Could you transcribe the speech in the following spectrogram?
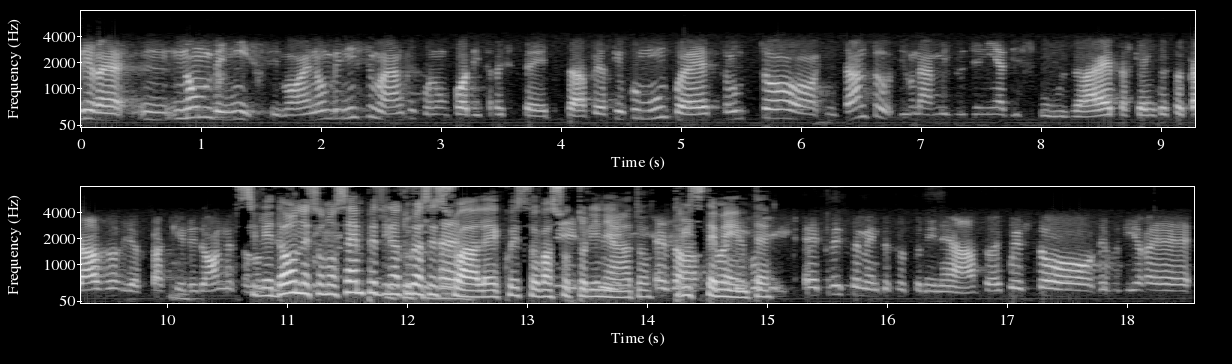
Devo dire non benissimo, e eh, non benissimo e anche con un po' di tristezza, perché comunque è frutto intanto di una misoginia diffusa, eh, perché in questo caso gli attacchi alle donne sono... Sì, le donne sono sempre di natura sessuale, eh, questo va sì, sottolineato, sì, esatto, tristemente. È, è tristemente sottolineato e questo, devo dire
